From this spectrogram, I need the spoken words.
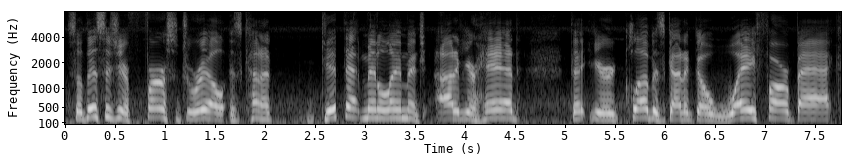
So this is your first drill is kind of get that mental image out of your head that your club has got to go way far back,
